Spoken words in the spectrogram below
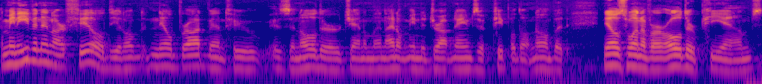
I mean, even in our field, you know, Neil Broadbent, who is an older gentleman, I don't mean to drop names if people don't know him, but Neil's one of our older PMs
